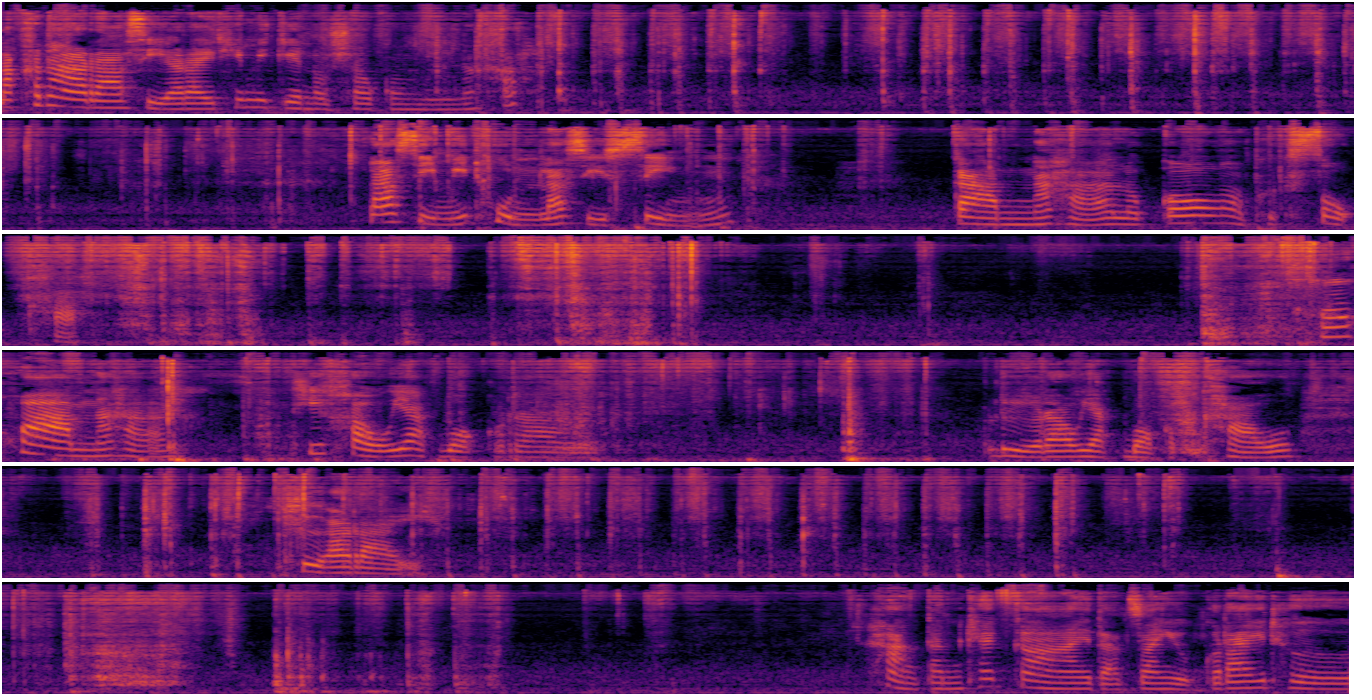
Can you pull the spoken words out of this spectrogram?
ลัคนาราศีอะไรที่มีเกณฑ์ต่อชาวกองนี้นะคะ ราศีมิถุน ราศีสิงห์ กันนะคะ แล้วก็พฤกษภค่ะ ข้อความนะคะ ที่เขาอยากบอกเรา หรือเราอยากบอกกับเขา คืออะไรห่างกันแค่กายแต่ใจอยู่ใกล้เธอ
